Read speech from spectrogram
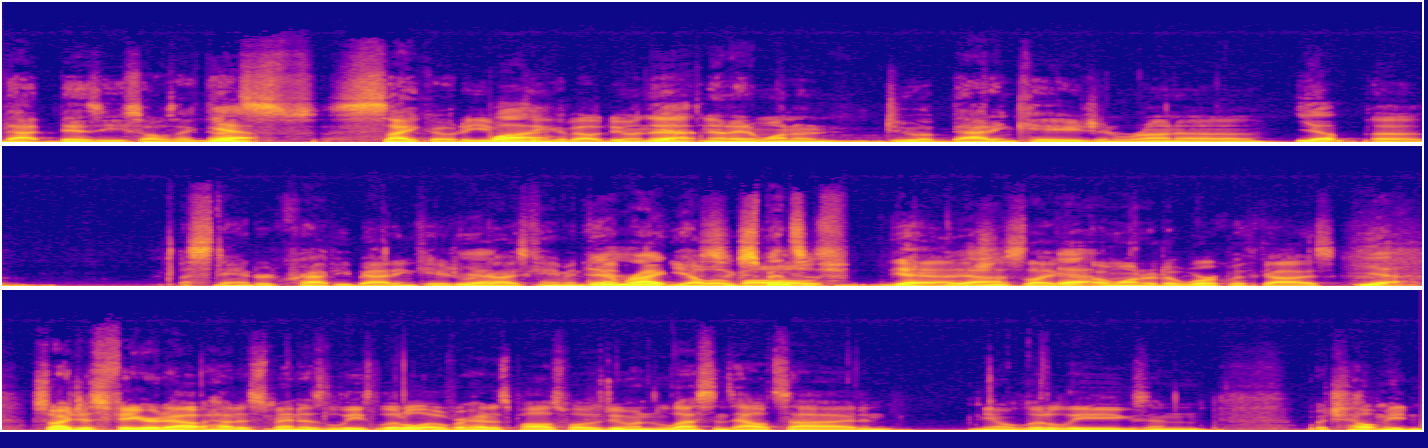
that busy, so I was like, Yeah. "That's psycho to even Why? think about doing Yeah. that." And I didn't want to do a batting cage and run a Yep. a, a standard crappy batting cage where Yeah. guys came and Damn hit right. yellow It's balls. expensive. Yeah, and Yeah. it's just like Yeah. I wanted to work with guys, Yeah. so I just figured out how to spend as least little overhead as possible. I was doing lessons outside and you know little leagues, and which helped me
